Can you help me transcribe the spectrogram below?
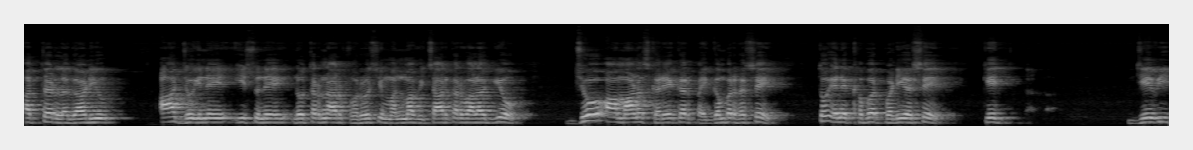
અત્તર લગાડ્યું. આ જોઈને ઈસુને નોતરનાર ફરોશી મનમાં વિચાર કરવા લાગ્યો, જો આ માણસ ખરેખર પૈગંબર હશે, તો એને ખબર પડી હશે કે જેવી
